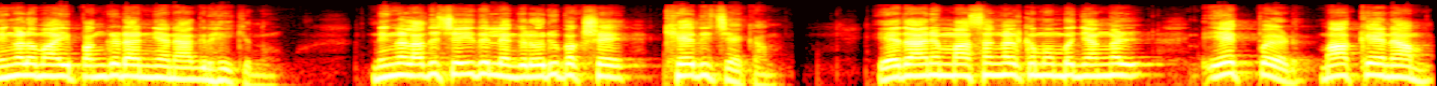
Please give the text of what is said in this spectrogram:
നിങ്ങളുമായി പങ്കിടാൻ ഞാൻ ആഗ്രഹിക്കുന്നു. നിങ്ങൾ അത് ചെയ്തില്ലെങ്കിൽ ഒരുപക്ഷെ ഖേദിച്ചേക്കാം. ഏതാനും മാസങ്ങൾക്ക് മുമ്പ് ഞങ്ങൾ ഏക് പേഡ് മാക്കേ നാം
